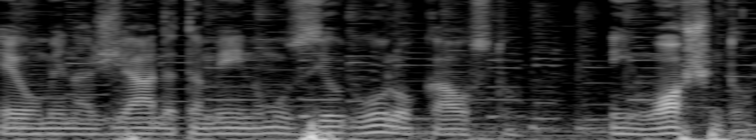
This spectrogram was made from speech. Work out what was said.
É homenageada também no Museu do Holocausto, em Washington.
